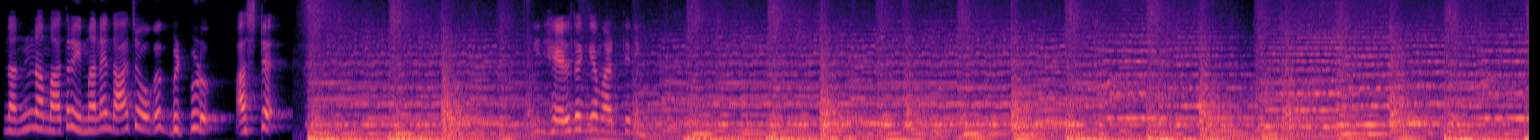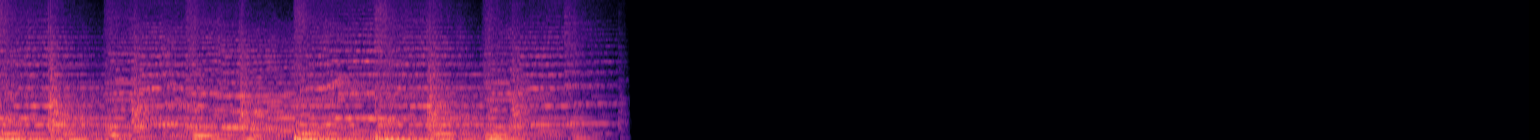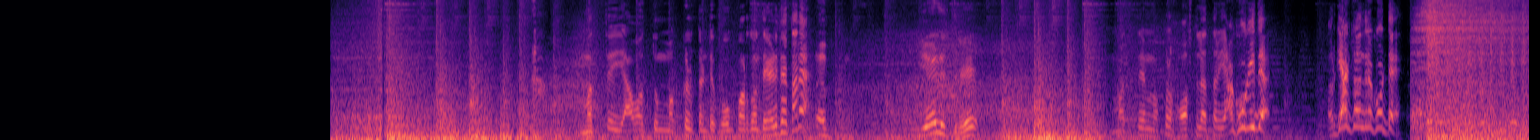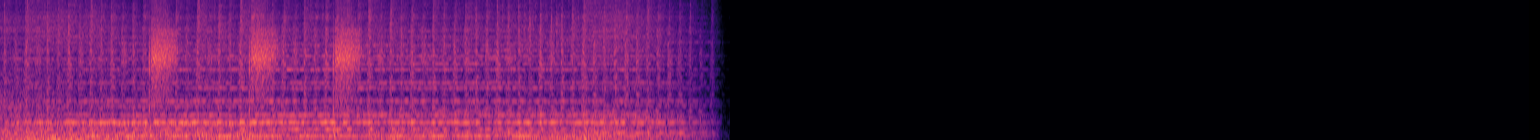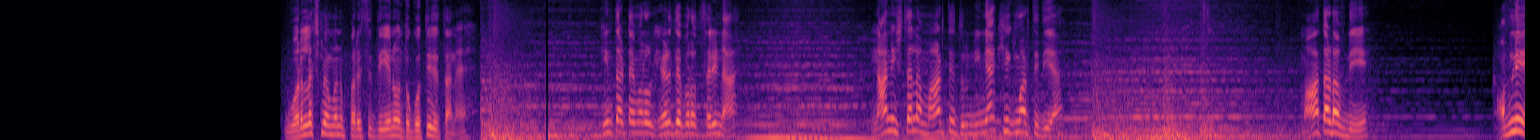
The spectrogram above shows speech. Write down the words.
ನನ್ನ ಮಾತ್ರ ಈ ಮನೆಯಿಂದ ಆಚೆ ಹೋಗಕ್ ಬಿಟ್ಬಿಡು ಅಷ್ಟೇ. ನೀನ್ ಹೇಳ್ದಂಗೆ ಮಾಡ್ತೀನಿ. ಯಾವತ್ತು ಮಕ್ಕಳ ತಂಟೆಗೆ ಹೋಗ್ಬಾರ್ದು ಅಂತ ಹೇಳಿದೆ ತಾನೆ? ಹೇಳಿದ್ರಿ? ಮತ್ತೆ ಮಕ್ಕಳು ಹಾಸ್ಟೆಲ್ ಹತ್ರ ಯಾಕೆ ಹೋಗಿದ್ದೆ? ಅವ್ರಿಗೆ ಯಾಕೆ ತೊಂದರೆ ಕೊಟ್ಟೆ? ವರಲಕ್ಷ್ಮಿ ಅಮ್ಮನ ಪರಿಸ್ಥಿತಿ ಏನು ಅಂತ ಗೊತ್ತಿದೆ ತಾನೆ? ಇಂಥ ಟೈಮಲ್ಲಿ ಅವ್ರು ಹೇಳ್ದೆ ಬರೋದು ಸರಿನಾ? ನಾನು ಇಷ್ಟೆಲ್ಲ ಮಾಡ್ತಿದ್ರು, ನೀನು ಯಾಕೆ ಹೀಗೆ ಮಾಡ್ತಿದೀಯಾ? ಮಾತಾಡವ್ನಿ. ಅವ್ನಿ.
